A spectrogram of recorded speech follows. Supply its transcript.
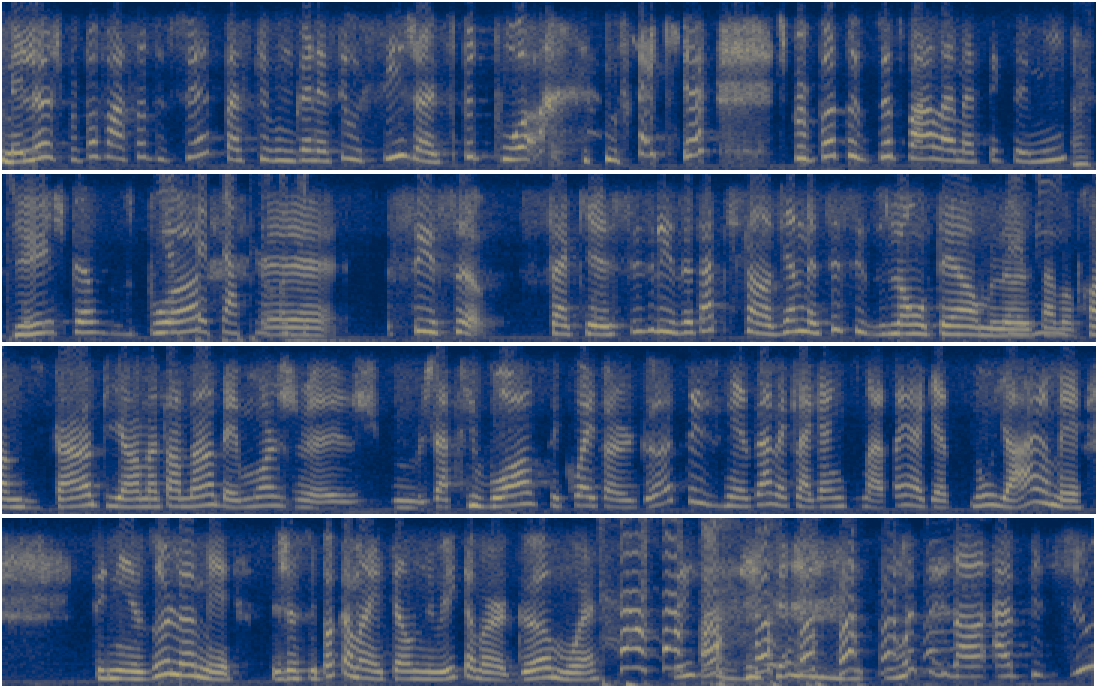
Mais là, je peux pas faire ça tout de suite parce que vous me connaissez aussi, j'ai un petit peu de poids. fait que je peux pas tout de suite faire la mastectomie. OK. Je perde du poids. Euh, C'est ça. Fait que c'est les étapes qui s'en viennent, mais tu sais, c'est du long terme, là. Ben oui. Ça va prendre du temps. Puis en attendant, ben moi, je j'apprivoise c'est quoi être un gars. Tu sais, je viens avec la gang du matin à Gatineau hier, mais c'est niaiseux, là, mais je sais pas comment éternuer comme un gars, moi. Moi, c'est genre à pichou,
